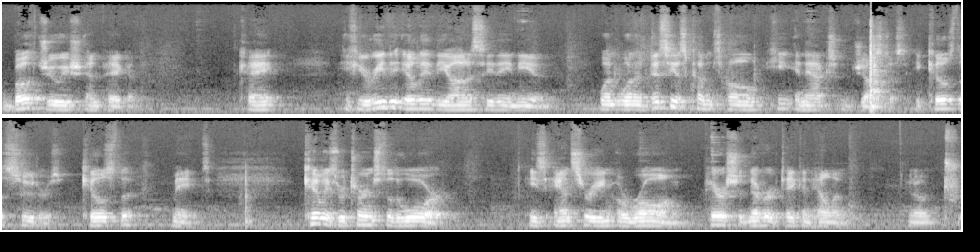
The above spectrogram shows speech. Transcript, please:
both Jewish and pagan. Okay? If you read the Iliad, the Odyssey, the Aeneid, when, when Odysseus comes home, he enacts justice. He kills the suitors, kills the maids. Achilles returns to the war. He's answering a wrong. Paris should never have taken Helen. You know, Tr-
